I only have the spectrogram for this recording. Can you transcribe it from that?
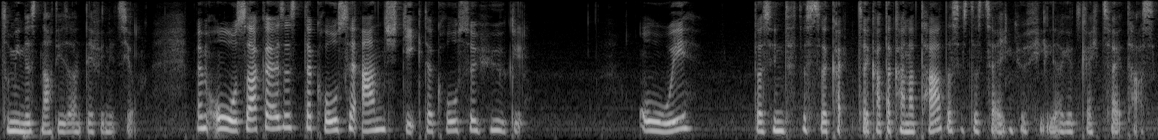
Zumindest nach dieser Definition. Beim Osaka ist es der große Anstieg, der große Hügel. Oi, das sind das Katakana Ta, das ist das Zeichen für viele, da gibt es gleich zwei Tas.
